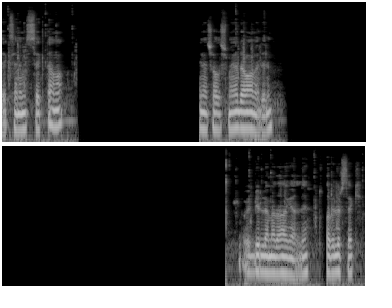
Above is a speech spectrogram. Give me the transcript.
80'imiz sekti ama yine çalışmaya devam edelim. Şurada bir birleme daha geldi. Tutabilirsek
